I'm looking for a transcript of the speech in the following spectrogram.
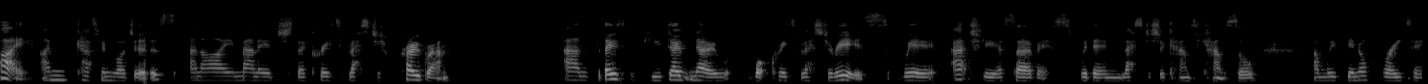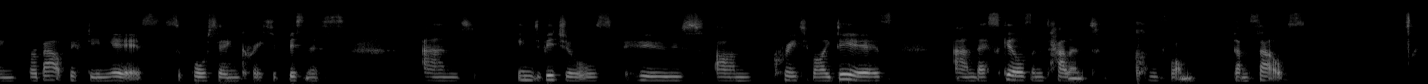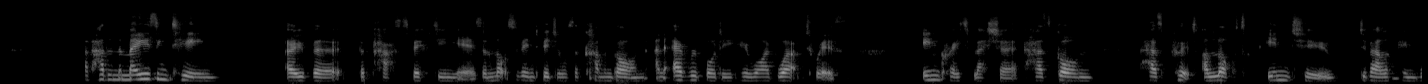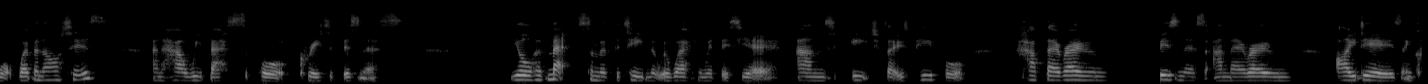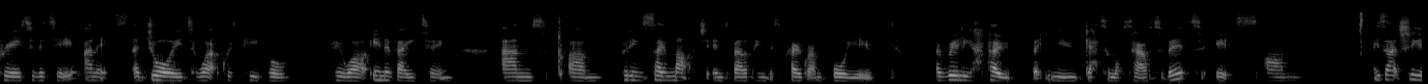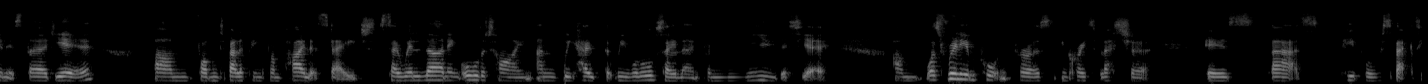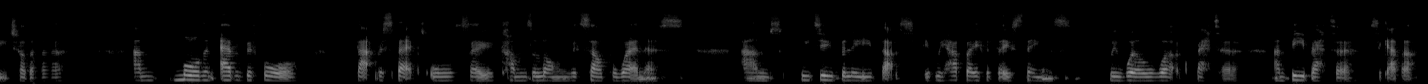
Hi, I'm Catherine Rogers and I manage the Creative Leicestershire programme. And for those of you who don't know what Creative Leicestershire is, we're actually a service within Leicestershire County Council and we've been operating for about 15 years supporting creative business and individuals whose um, creative ideas and their skills and talent come from themselves. I've had an amazing team over the past 15 years and lots of individuals have come and gone and everybody who I've worked with in Creative Leisure has gone has put a lot into developing what WebinArt is and how we best support creative business. You'll have met some of the team that we're working with this year and each of those people have their own business and their own ideas and creativity and it's a joy to work with people who are innovating and um, putting so much in developing this program for you. I really hope that you get a lot out of it. It's um, it's actually in its third year um, from developing from pilot stage, so we're learning all the time, and we hope that we will also learn from you this year. Um, what's really important for us in Creative Leicestershire is that people respect each other. And more than ever before, that respect also comes along with self awareness. And we do believe that if we have both of those things, we will work better and be better together.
